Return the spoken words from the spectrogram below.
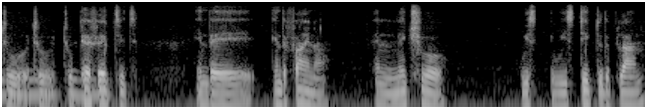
to, to, to perfect it in the in the final and make sure we we stick to the plan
